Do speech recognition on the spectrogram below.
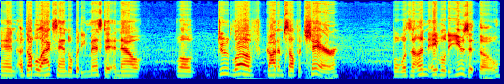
And a double axe handle, but he missed it. And now, well, Dude Love got himself a chair, but was unable to use it, though.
